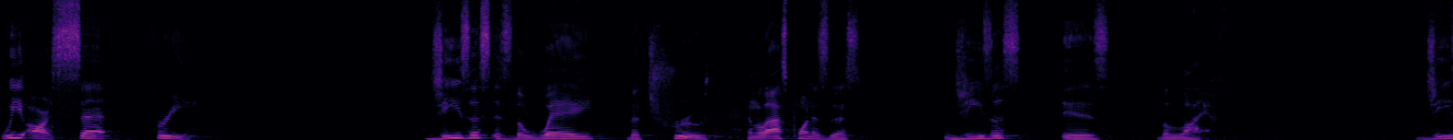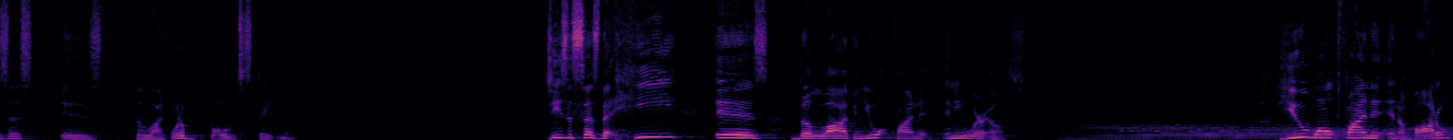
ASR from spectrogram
we are set free. Jesus is the way, the truth. And the last point is this Jesus is the life. Jesus is the life. What a bold statement. Jesus says that He is the life, and you won't find it anywhere else. You won't find it in a bottle.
